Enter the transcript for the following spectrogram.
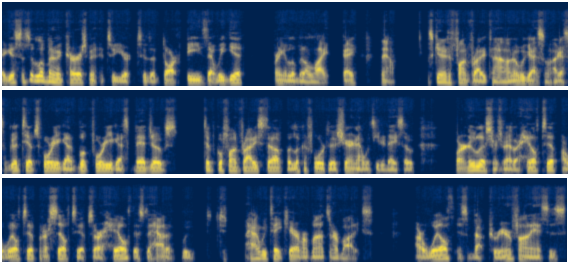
I guess it's a little bit of encouragement into your to the dark feeds that we get. Bring a little bit of light. Okay. Now let's get into Fun Friday time. I know we got some. I got some good tips for you. Got a book for you. Got some dad jokes, typical Fun Friday stuff. But looking forward to sharing that with you today. So for our new listeners, we have our health tip, our well tip, and our self tip. So our health is to how to we to, how do we take care of our minds and our bodies. Our wealth is about career and finances.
